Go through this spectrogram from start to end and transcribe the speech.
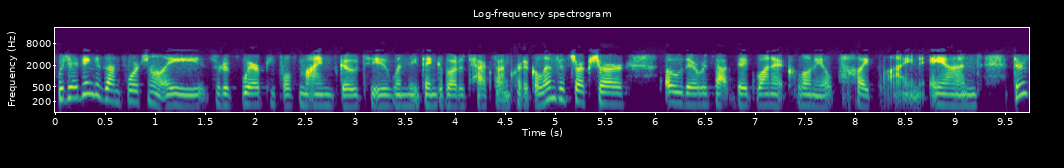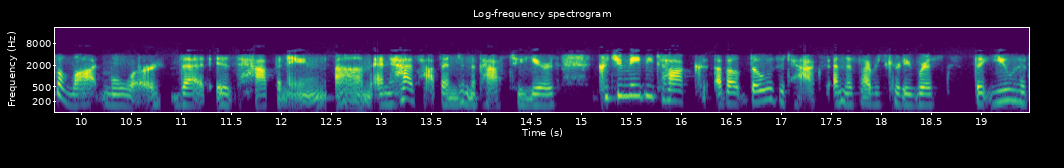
which I think is unfortunately sort of where people's minds go to when they think about attacks on critical infrastructure. Oh, there was that big one at Colonial Pipeline. And there's a lot more that is happening um, and has happened in the past two years. Could you maybe talk about those attacks and the cybersecurity risks that you have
